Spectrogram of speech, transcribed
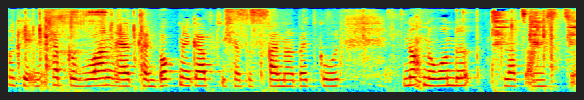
Okay, ich habe gewonnen. Er hat keinen Bock mehr gehabt. Ich hatte dreimal Bett geholt. Noch eine Runde. Platzangst. So.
